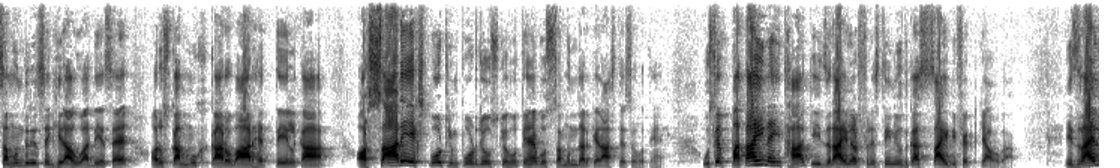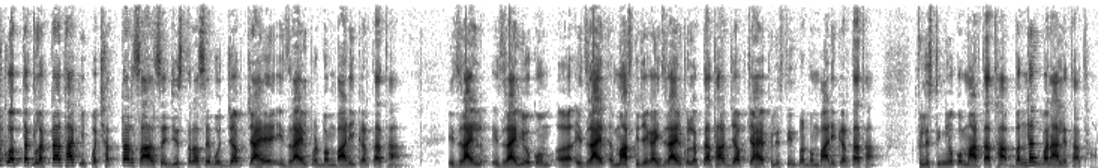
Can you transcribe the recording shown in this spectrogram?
समुद्री से घिरा हुआ देश है और उसका मुख्य कारोबार है तेल का और सारे एक्सपोर्ट इंपोर्ट जो उसके होते हैं वो समुंदर के रास्ते से होते हैं। उसे पता ही नहीं था कि इसराइल और फिलिस्तीन युद्ध का साइड इफ़ेक्ट क्या होगा। इसराइल को अब तक लगता था कि 75 साल से जिस तरह से वो जब चाहे इसराइल पर बमबारी करता था। इसराइल इसराइलियों को इसराइल माफ़ कीजिएगा इसराइल को लगता था जब चाहे फिलिस्तीन पर बमबारी करता था, फिलिस्तीनियों को मारता था, बंधक बना लेता था।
